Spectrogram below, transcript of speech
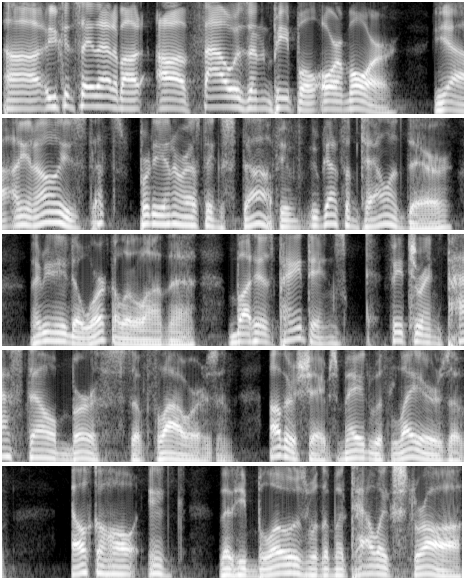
Uh, you could say that about a thousand people or more. Yeah, you know, he's that's pretty interesting stuff. You've you've got some talent there. Maybe you need to work a little on that. But his paintings featuring pastel bursts of flowers and other shapes made with layers of alcohol ink that he blows with a metallic straw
